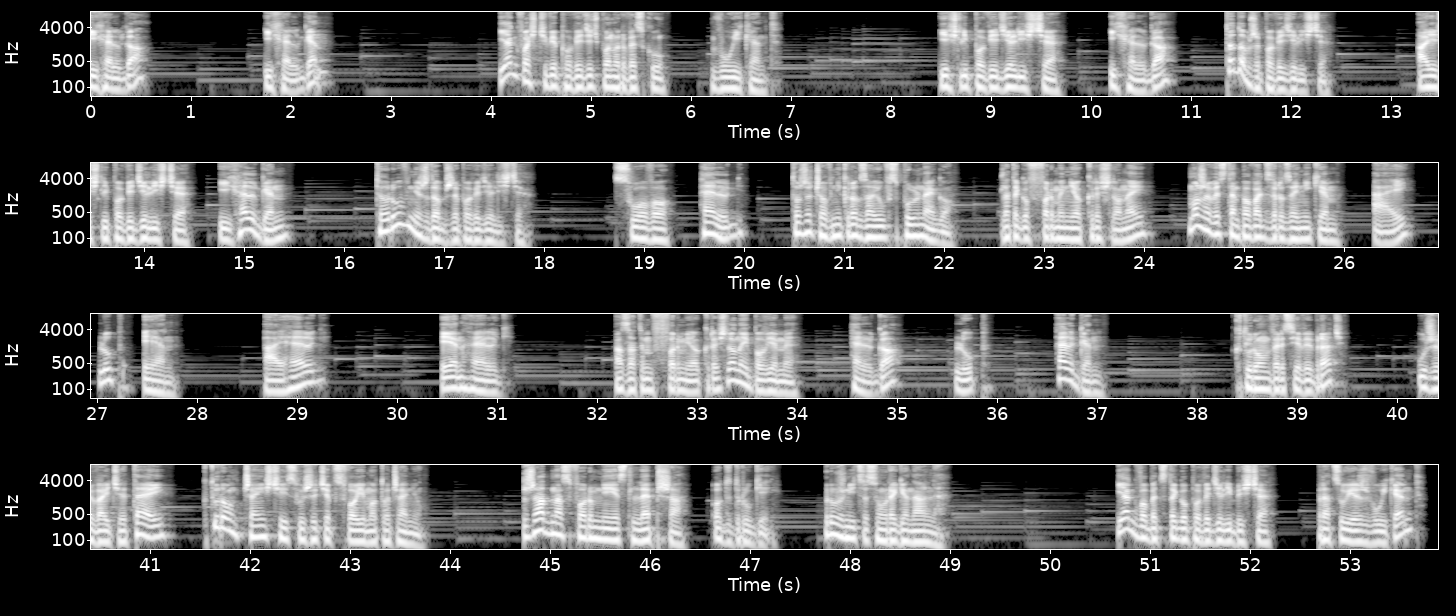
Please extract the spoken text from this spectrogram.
I Helga? I Helgen? Jak właściwie powiedzieć po norwesku w weekend? Jeśli powiedzieliście i Helga, to dobrze powiedzieliście. A jeśli powiedzieliście i Helgen, to również dobrze powiedzieliście. Słowo helg to rzeczownik rodzaju wspólnego, dlatego w formie nieokreślonej może występować z rodzajnikiem ei lub en. Ei helg, en helg. A zatem w formie określonej powiemy Helga lub Helgen. Którą wersję wybrać? Używajcie tej, którą częściej słyszycie w swoim otoczeniu. Żadna z form nie jest lepsza od drugiej. Różnice są regionalne. Jak wobec tego powiedzielibyście: Pracujesz w weekend?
